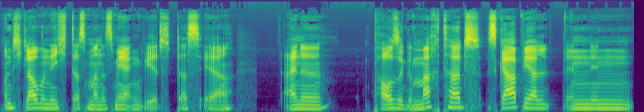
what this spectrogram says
Und ich glaube nicht, dass man es merken wird, dass er eine Pause gemacht hat. Es gab ja in den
